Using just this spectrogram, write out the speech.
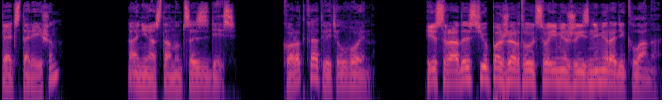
Пять старейшин? Они останутся здесь. — коротко ответил воин. «И с радостью пожертвуют своими жизнями ради клана.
